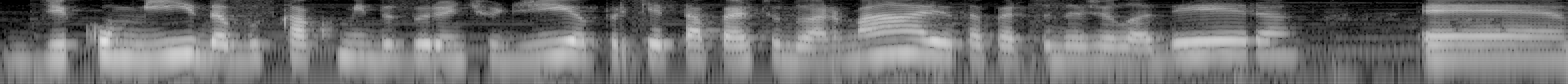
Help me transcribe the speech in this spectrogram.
de comida, buscar comida durante o dia, porque está perto do armário, está perto da geladeira. É...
